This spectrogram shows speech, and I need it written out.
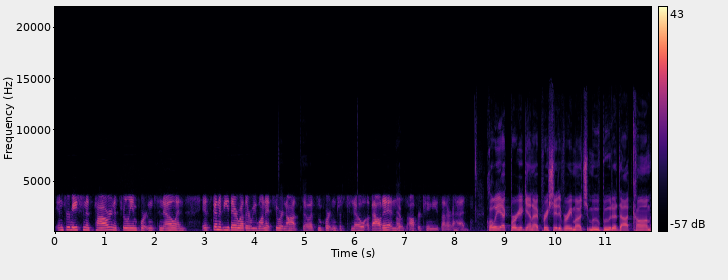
information is power, and it's really important to know. And it's going to be there whether we want it to or not. So it's important just to know about it and Yep. those opportunities that are ahead. Chloe Eckberg, again, I appreciate it very much. MoveBuddha.com.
